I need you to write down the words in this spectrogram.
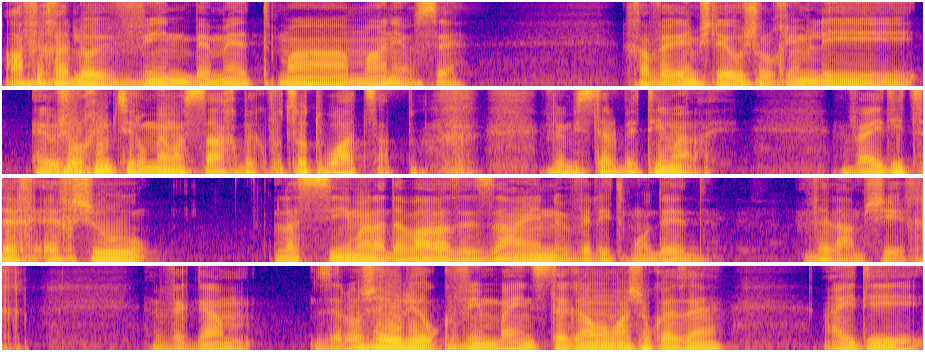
אף אחד לא הבין באמת מה, מה אני עושה. חברים שלי היו שולחים לי, היו שולחים צילומי מסך בקבוצות וואטסאפ, ומסתלבטים עליי. והייתי צריך איכשהו לשים על הדבר הזה זין ולהתמודד, ולהמשיך. וגם, זה לא שהיו לי עוקבים באינסטגרם או משהו כזה, הייתי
